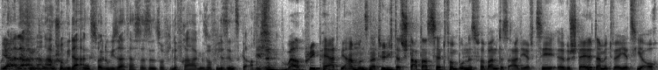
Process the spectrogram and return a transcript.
ja, alle anderen haben schon wieder Angst, weil du gesagt hast, das sind so viele Fragen. So viele sind es gar nicht. Wir sind well prepared. Wir haben uns natürlich das Starter-Set vom Bundesverband des ADFC äh, bestellt, damit wir jetzt hier auch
